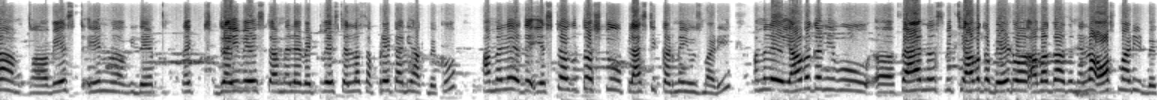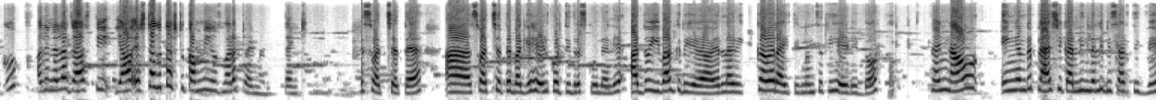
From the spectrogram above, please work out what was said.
ವೇಸ್ಟ್ ಏನ್ ಇದೆ ಲೈಕ್ ಡ್ರೈ ವೇಸ್ಟ್ ಆಮೇಲೆ ವೆಟ್ ವೇಸ್ಟ್ ಎಲ್ಲ ಸಪ್ರೇಟ್ ಆಗಿ ಹಾಕ್ಬೇಕು. ಆಮೇಲೆ ಅದೇ ಎಷ್ಟಾಗುತ್ತೋ ಅಷ್ಟು ಪ್ಲಾಸ್ಟಿಕ್ ಕಡಿಮೆ ಯೂಸ್ ಮಾಡಿ. ಆಮೇಲೆ ಯಾವಾಗ ನೀವು ಫ್ಯಾನ್ ಸ್ವಿಚ್ ಯಾವಾಗ ಬೇಡ ಅವಾಗ ಅದನ್ನೆಲ್ಲ ಆಫ್ ಮಾಡಿ ಇಡ್ಬೇಕು. ಅದನ್ನೆಲ್ಲ ಜಾಸ್ತಿ ಯಾವ ಎಷ್ಟಾಗುತ್ತೋ ಅಷ್ಟು ಕಮ್ಮಿ ಯೂಸ್ ಮಾಡಕ್ ಟ್ರೈ ಮಾಡಿ. ಥ್ಯಾಂಕ್ ಯು ಸ್ವಚ್ಛತೆ ಸ್ವಚ್ಛತೆ ಬಗ್ಗೆ ಹೇಳ್ಕೊಡ್ತಿದ್ರು ಸ್ಕೂಲಲ್ಲಿ ಅದು ಇವಾಗ ಎಲ್ಲ ರಿಕವರ್ ಆಯ್ತು, ಇನ್ನೊಂದ್ಸತಿ ಹೇಳಿದ್ದು. ಅಂಡ್ ನಾವು ಹೆಂಗಂದ್ರೆ ಪ್ಲಾಸ್ಟಿಕ್ ಅಲ್ಲಿಂದಲ್ಲಿ ಬಿಸಾಡ್ತಿದ್ವಿ.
